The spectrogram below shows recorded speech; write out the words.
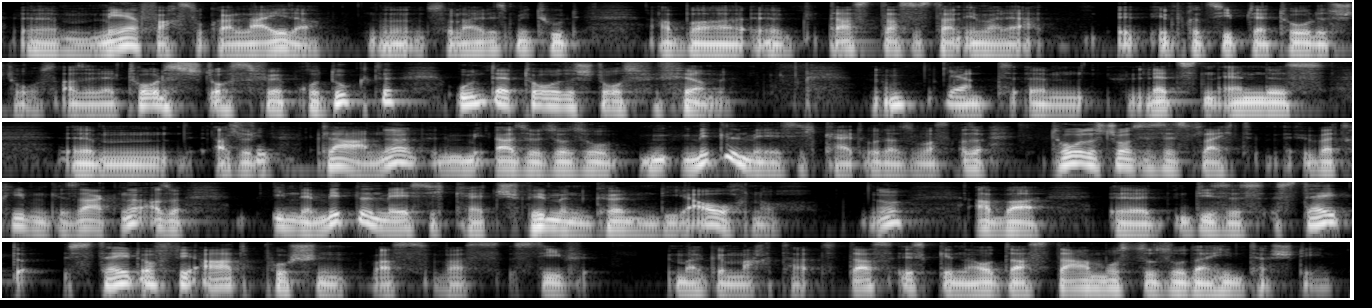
äh, mehrfach sogar leider, äh, so leid es mir tut, aber äh, das, das ist dann immer der, im Prinzip der Todesstoß, also der Todesstoß für Produkte und der Todesstoß für Firmen. Ne? Ja. Und ähm, letzten Endes ähm, also klar, ne, also so, so Mittelmäßigkeit oder sowas. Also Todesstoß ist jetzt vielleicht übertrieben gesagt, ne? Also in der Mittelmäßigkeit schwimmen können die auch noch. Ne? Aber äh, dieses State, State of the Art Pushen, was, was Steve immer gemacht hat, das ist genau das. Da musst du so dahinter stehen.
